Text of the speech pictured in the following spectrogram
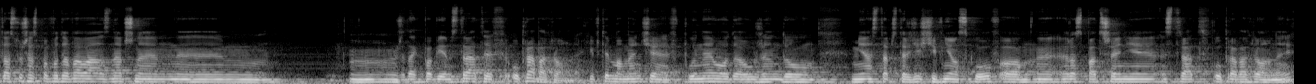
ta susza spowodowała znaczne mm, że tak powiem, straty w uprawach rolnych. I w tym momencie wpłynęło do Urzędu Miasta 40 wniosków o e, rozpatrzenie strat w uprawach rolnych.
